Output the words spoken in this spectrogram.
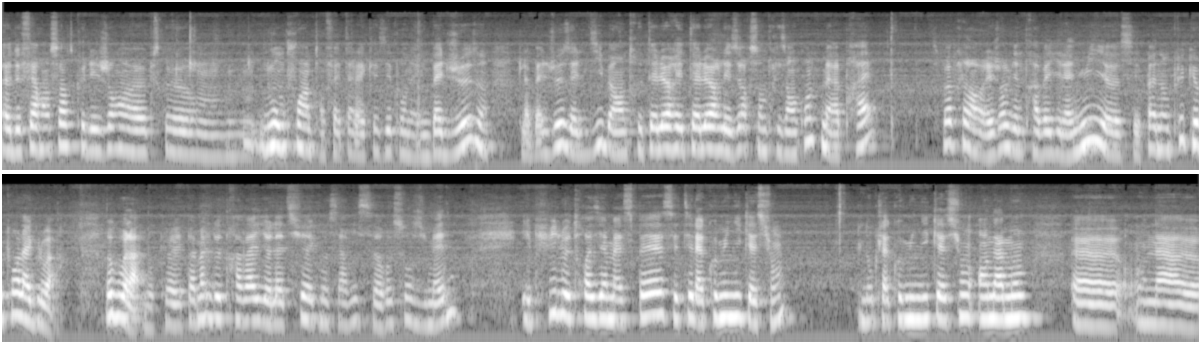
Euh, de faire en sorte que les gens, euh, parce que nous on pointe en fait à la caisse des on a une badgeuse, la badgeuse elle dit bah, entre telle heure et telle heure les heures sont prises en compte, mais après c'est pas pris Les gens viennent travailler la nuit, euh, c'est pas non plus que pour la gloire. Donc voilà, donc il pas mal de travail là-dessus avec nos services ressources humaines. Et puis le troisième aspect, c'était la communication. Donc la communication en amont euh, on, a, euh,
